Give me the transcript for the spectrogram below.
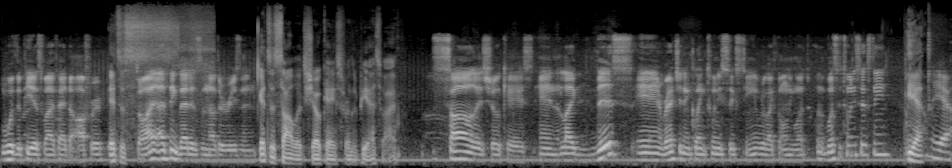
what the PS5 had to offer. It's a So I, I think that is another reason. it's a solid showcase for the PS5. Solid showcase, and like this and Ratchet and Clank 2016 were like the only ones. Was it 2016? Yeah. Yeah.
